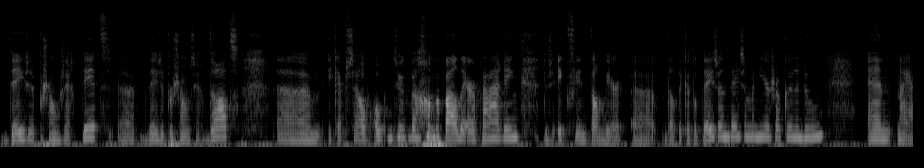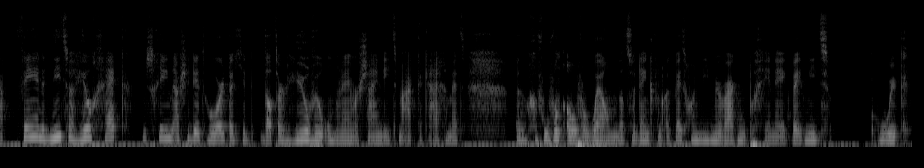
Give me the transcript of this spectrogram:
deze persoon zegt dit, uh, deze persoon zegt dat. Um, ik heb zelf ook natuurlijk wel een bepaalde ervaring. Dus ik vind dan weer uh, dat ik het op deze en deze manier zou kunnen doen. En nou ja, vind je het niet zo heel gek? Misschien als je dit hoort, dat, je, dat er heel veel ondernemers zijn die te maken krijgen met een gevoel van overwhelm. Dat ze denken van, oh, ik weet gewoon niet meer waar ik moet beginnen. Ik weet niet hoe ik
